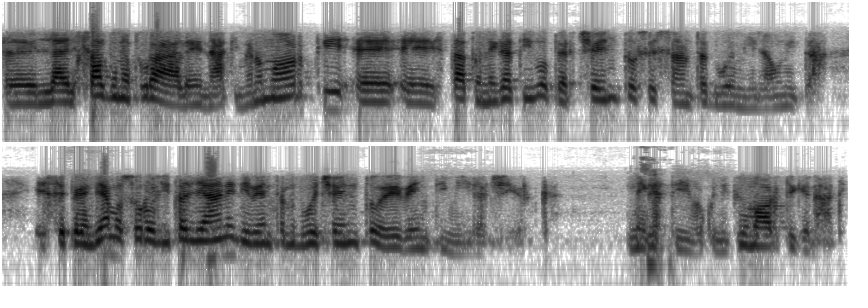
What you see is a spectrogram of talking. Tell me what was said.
Eh, la, il saldo naturale, nati meno morti, è, è stato negativo per 162.000 unità e se prendiamo solo gli italiani diventano 220.000 circa negativo, sì. quindi più morti che nati.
